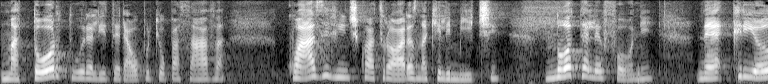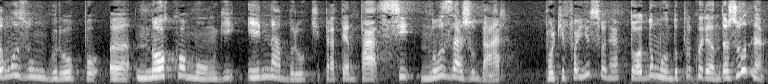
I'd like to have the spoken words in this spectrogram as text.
uma tortura literal, porque eu passava quase 24 horas naquele Meet, no telefone, né? Criamos um grupo uh, no Comung e na Brook para tentar se nos ajudar, porque foi isso, né? Todo mundo procurando ajuda,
